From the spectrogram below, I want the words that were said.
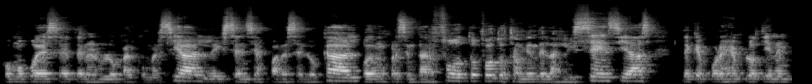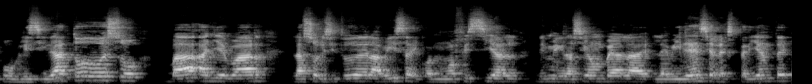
como puede ser tener un local comercial, licencias para ese local, podemos presentar fotos, fotos también de las licencias, de que por ejemplo tienen publicidad, todo eso va a llevar la solicitud de la visa y cuando un oficial de inmigración vea la, la evidencia, el expediente,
